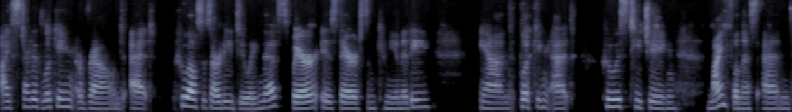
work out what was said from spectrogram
I started looking around at who else is already doing this? Where is there some community? And looking at who is teaching mindfulness and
